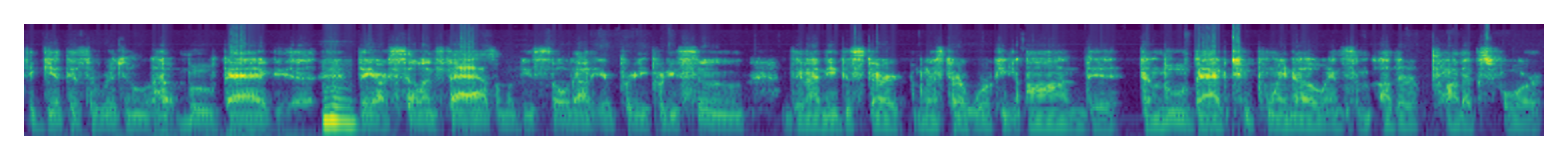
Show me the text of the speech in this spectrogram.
to get this original uh, move bag, uh, mm-hmm. they are selling fast. I'm going to be sold out here pretty pretty soon. Then I need to start. I'm going to start working on the the move bag 2.0 and some other products for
